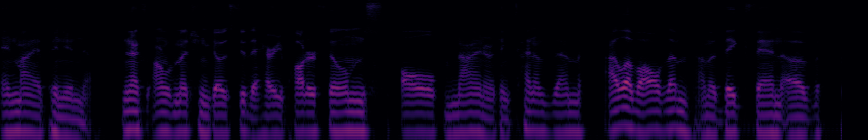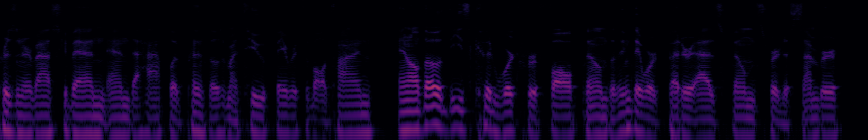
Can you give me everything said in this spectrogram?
In my opinion, no. The next honorable mention goes to the Harry Potter films, all nine or I think ten of them. I love all of them. I'm a big fan of Prisoner of Azkaban and The Half Blood Prince. Those are my two favorites of all time. And although these could work for fall films, I think they work better as films for December.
